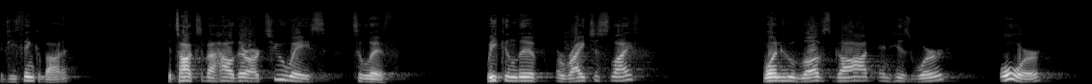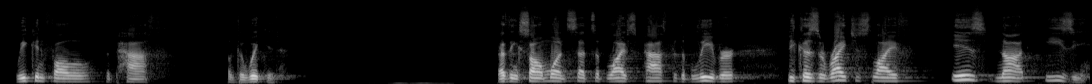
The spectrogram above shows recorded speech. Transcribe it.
if you think about it. It talks about how there are two ways to live. We can live a righteous life, one who loves God and His Word, or we can follow the path of the wicked. I think Psalm 1 sets up life's path for the believer because the righteous life is not easy.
